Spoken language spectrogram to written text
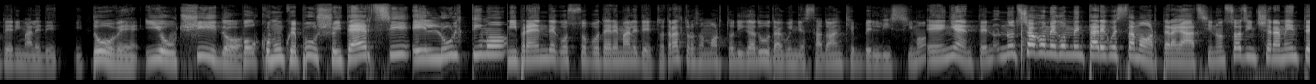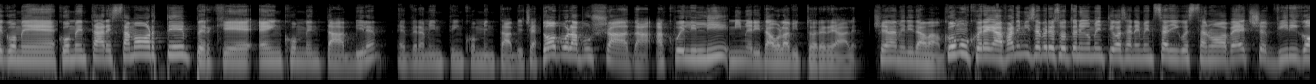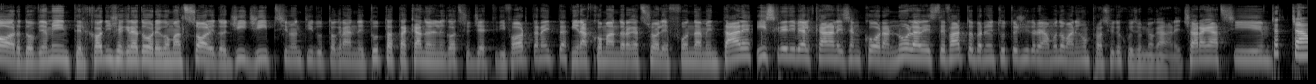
poteri maledetti, dove io uccido o comunque pusho i terzi e l'ultimo mi prende questo potere maledetto. Tra l'altro sono morto di caduta, quindi è stato anche bellissimo. E niente, n- non so come commentare questa morte, ragazzi. Non so sinceramente come commentare sta morte perché è incommentabile. È veramente incommentabile. Cioè, dopo la pushata a quelli lì, mi meritavo la vittoria reale. Ce la meritavamo. Comunque, raga, fatemi sapere sotto nei commenti cosa ne pensate di questa nuova patch. Vi ricordo, ovviamente, il codice creatore, come al solito, GGYT, tutto grande, tutto attaccato nel negozio oggetti di Fortnite. Mi raccomando, ragazzuoli, è fondamentale. Iscrivetevi al canale se ancora non l'aveste fatto. Per noi tutto, ci troviamo domani con un prossimo qui sul mio canale. Ciao, ragazzi! Ciao ciao!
